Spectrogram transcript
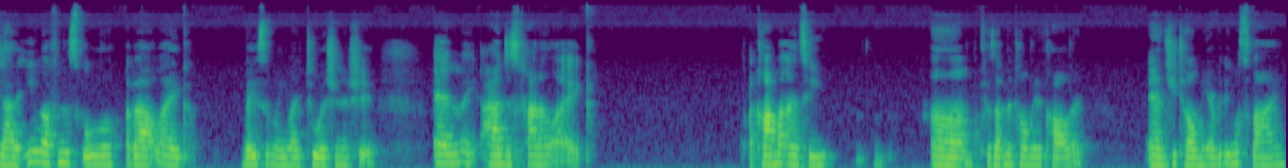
got an email from the school about like basically like tuition and shit, and like I just kind of like I called my auntie, um, because I've been told me to call her, and she told me everything was fine.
